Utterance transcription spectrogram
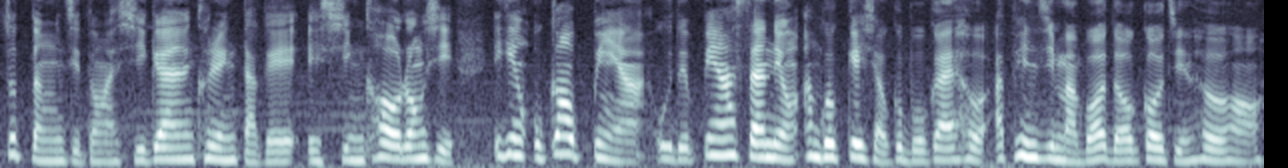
做长一段时间，可能大家会辛苦，拢是已经有够拼，有着拼产量，啊，毋过绩效佫无介好，啊，品质嘛无法度顾真好吼。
